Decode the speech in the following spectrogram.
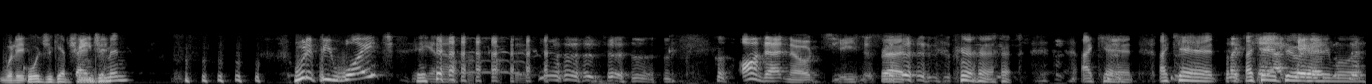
Would it? Would you get change it? Would it be white? You know, for fuck's sake. On that note, Jesus. Right. I can't. I can't. I can't do it anymore. I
